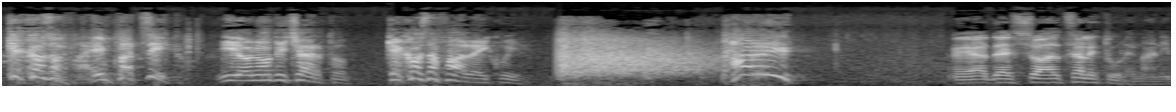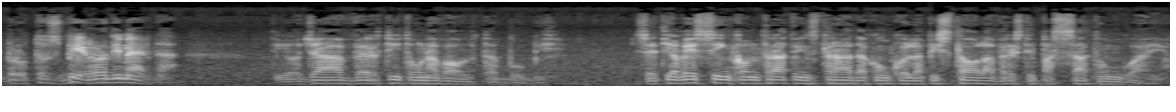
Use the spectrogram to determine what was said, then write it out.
Che cosa fa? È impazzito! Io no di certo. Che cosa fa lei qui? Harry! E adesso alzale tu le mani, brutto sbirro di merda. Ti ho già avvertito una volta, Bubi. Se ti avessi incontrato in strada con quella pistola avresti passato un guaio.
